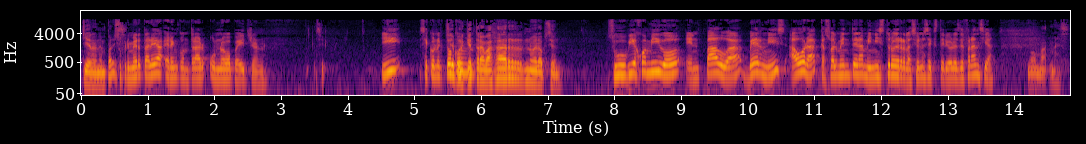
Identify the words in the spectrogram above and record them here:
quieran en París. Su primera tarea era encontrar un nuevo Patreon. Sí. Y se conectó Sí, con porque trabajar no era opción. su viejo amigo en Padua, Bernis, ahora casualmente era ministro de Relaciones Exteriores de Francia. No mames.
